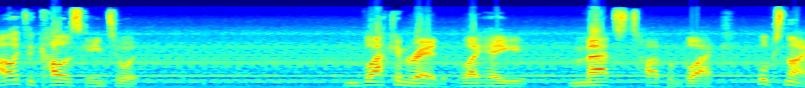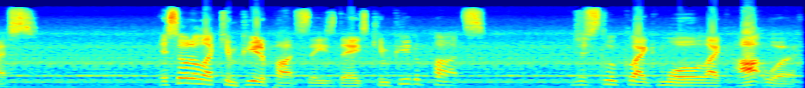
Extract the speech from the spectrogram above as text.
I like the color scheme to it black and red, like a matte type of black. Looks nice. It's sort of like computer parts these days. Computer parts just look like more like artwork.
